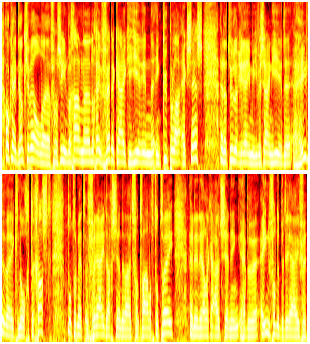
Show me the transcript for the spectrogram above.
Oké, okay, dankjewel uh, Francine. We gaan uh, nog even verder kijken hier in, in Cupola Access. En natuurlijk Remy, we zijn hier de hele week nog te gast. Tot en met vrijdag zenden we uit van 12 12 tot 2. En in elke uitzending hebben we een van de bedrijven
